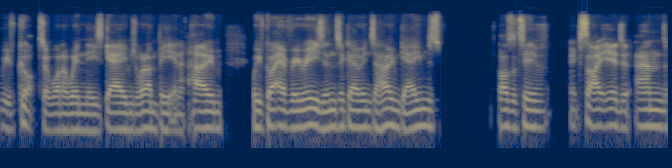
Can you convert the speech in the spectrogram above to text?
we've got to want to win these games. We're unbeaten at home. We've got every reason to go into home games positive, excited, and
